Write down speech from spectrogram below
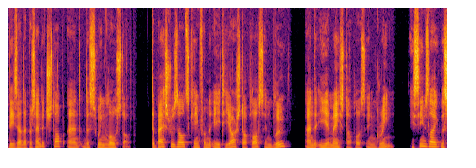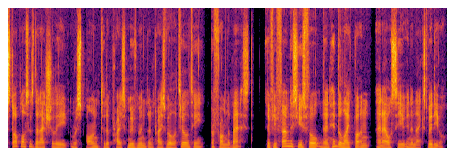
these are the percentage stop and the swing low stop. The best results came from the ATR stop loss in blue and the EMA stop loss in green. It seems like the stop losses that actually respond to the price movement and price volatility perform the best. If you found this useful, then hit the like button and I will see you in the next video.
